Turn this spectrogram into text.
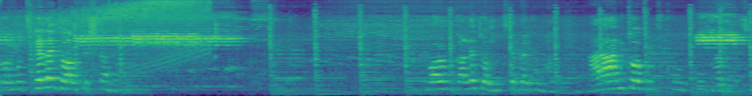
তরমুজ খেলে জল তেষ্টা নেই। গরমকালে তরমুজ খেতে খুব ভালো লাগে। আর আমি তরমুজ খুব খুব ভালোবাসি।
